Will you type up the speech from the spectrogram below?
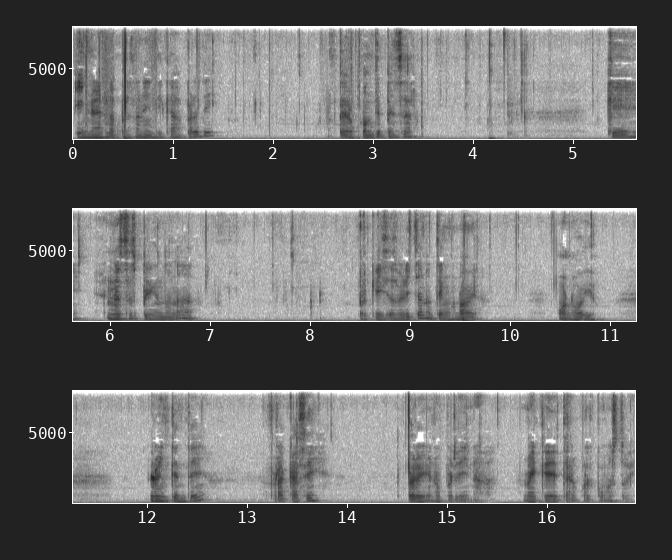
y no es la persona indicada para ti. Pero ponte a pensar, que no estás pidiendo nada. Porque dices, ahorita no tengo novia o novio. Lo intenté, fracasé, pero yo no perdí nada. Me quedé tal cual como estoy.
